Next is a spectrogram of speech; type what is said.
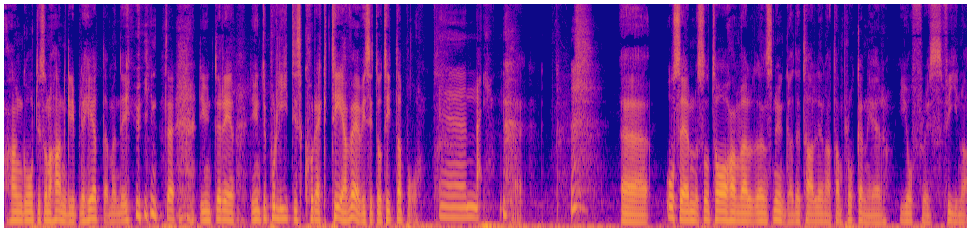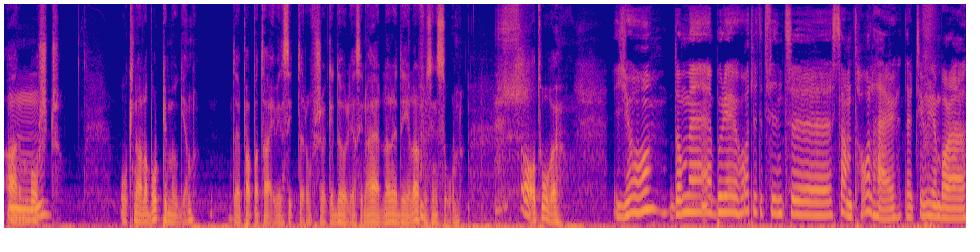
han går till sådana handgripligheter men det är ju inte Det är ju inte, ren, det är inte politiskt korrekt TV vi sitter och tittar på. Eh, nej. Eh, och sen så tar han väl den snygga detaljen att han plockar ner Joffreys fina Mm. armborst och knallar bort till muggen. Där pappa Tywin sitter och försöker dölja sina ädlare delar för sin son. Ja Tove. Ja, de eh, börjar ju ha ett litet fint eh, samtal här där Tyrion bara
